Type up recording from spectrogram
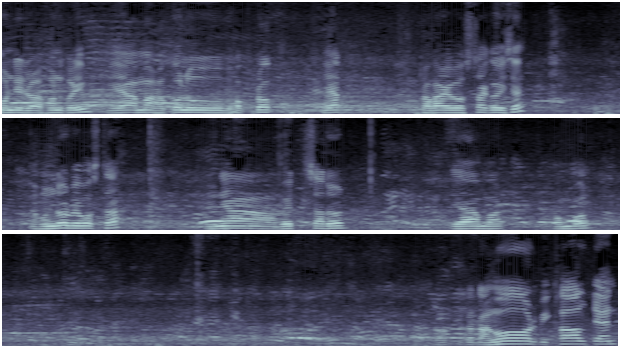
মন্দিৰ দৰ্শন কৰিম। এয়া আমাৰ সকলো ভক্তক ইয়াত থকাৰ ব্যৱস্থা কৰিছে। সুন্দৰ ব্যৱস্থা ধুনীয়া বেড চাদৰ এয়া আমাৰ কম্বল। ডাঙৰ বিশাল টেণ্ট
